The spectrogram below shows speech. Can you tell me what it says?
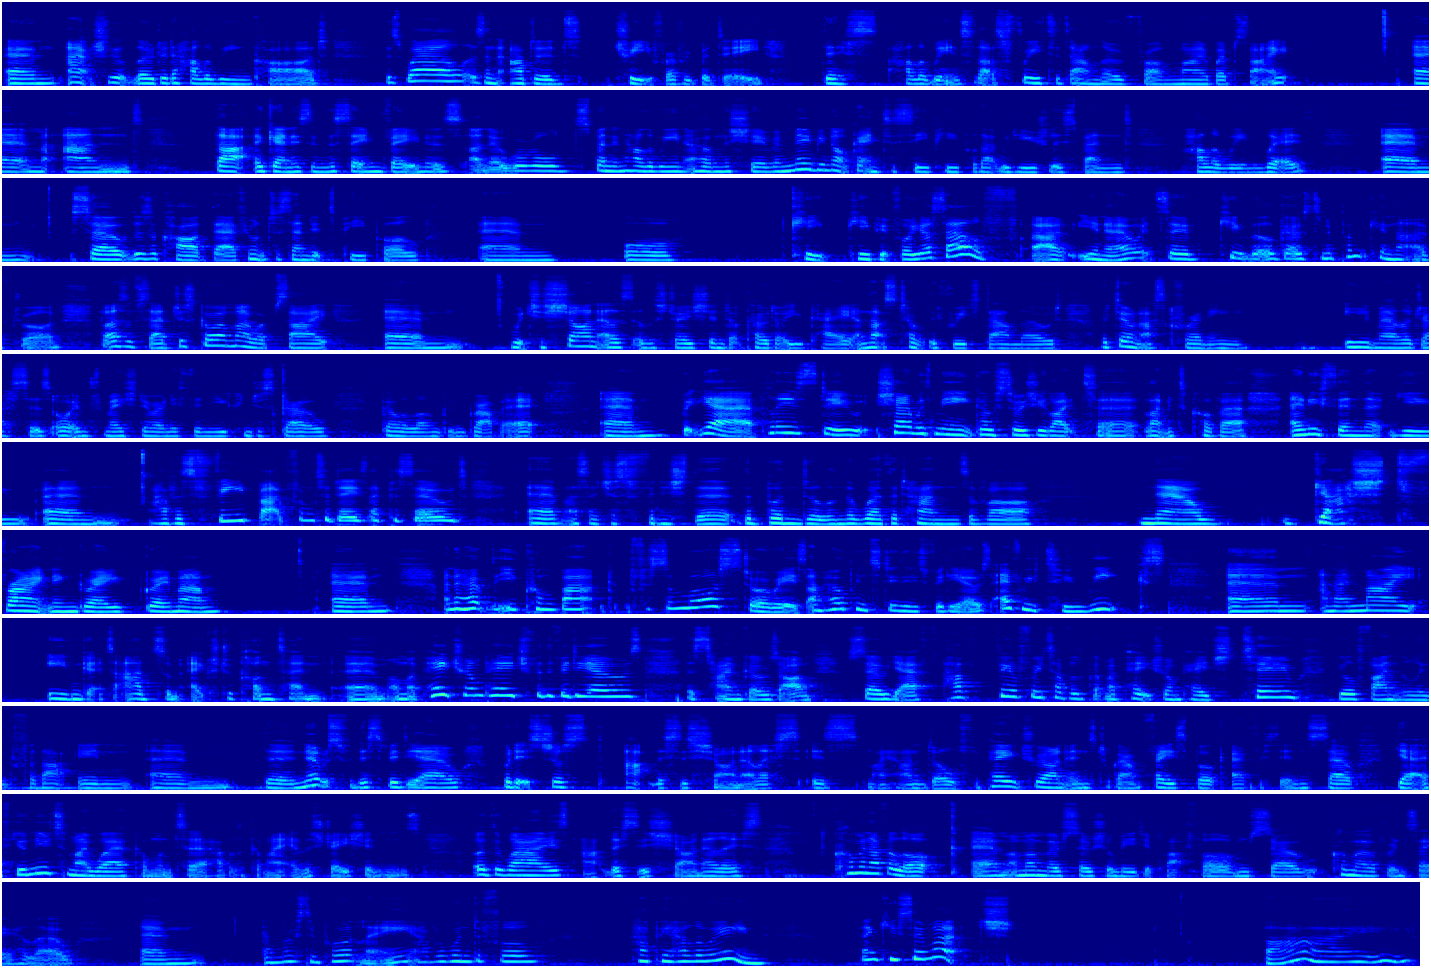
um, I actually uploaded a Halloween card as well as an added treat for everybody this Halloween. So that's free to download from my website. Um, and that again is in the same vein as I know we're all spending Halloween at home this year and maybe not getting to see people that would usually spend Halloween with. Um, so there's a card there if you want to send it to people, um, or keep keep it for yourself. Uh, you know, it's a cute little ghost and a pumpkin that I've drawn. But as I've said, just go on my website. Um, which is sianellisillustration.co.uk, and that's totally free to download. I don't ask for any email addresses or information or anything. You can just go go along and grab it. Um, but yeah, please do share with me ghost stories you like to like me to cover. Anything that you um, have as feedback from today's episode. Um, as I just finished the the bundle and the weathered hands of our now gashed, frightening grey grey man. Um, and I hope that you come back for some more stories. I'm hoping to do these videos every two weeks, um, and I might even get to add some extra content um, on my Patreon page for the videos as time goes on. So yeah, have feel free to have a look at my Patreon page too. You'll find the link for that in um, the notes for this video, but it's just at this is Sian Ellis is my handle for Patreon, Instagram, Facebook, everything. So yeah, if you're new to my work and want to have a look at my illustrations, otherwise at this is Sian Ellis come and have a look. Um, I'm on most social media platforms, so come over and say hello. Um, and most importantly, have a wonderful, happy Halloween. Thank you so much. Bye.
